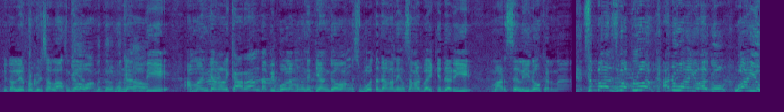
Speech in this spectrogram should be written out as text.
Kita lihat pemirsa langsung Iya, gawang. betul, Bukan mental. diamankan oleh Karan tapi bola mengenai tiang gawang sebuah tendangan yang sangat baiknya dari Marcelino karena sebalik sebuah peluang. Aduh Wahyu Agung, Wahyu,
